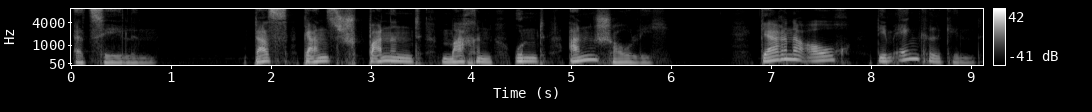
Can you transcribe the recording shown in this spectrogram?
erzählen. Das ganz spannend machen und anschaulich. Gerne auch dem Enkelkind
